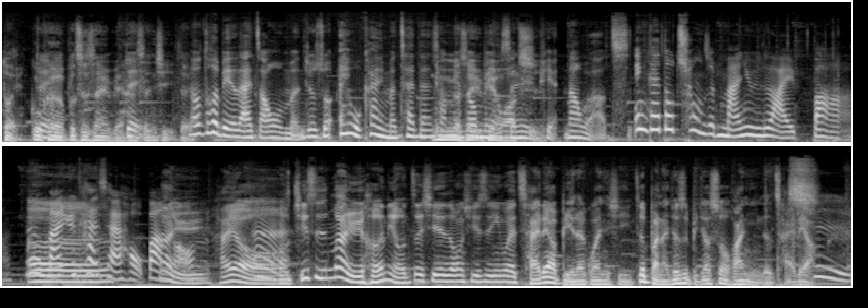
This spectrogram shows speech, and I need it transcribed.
对，顾客不吃生鱼片很生气，对。然后特别来找我们，就说：“哎，我看你们菜单上面都没有生鱼片，那我要吃。”应该都冲着鳗鱼来吧？那个鳗鱼看起来好棒哦。鳗鱼还有，其实鳗鱼、和牛这些东西是因为材料别的关系，这本来就是比较受欢迎的材料。是。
